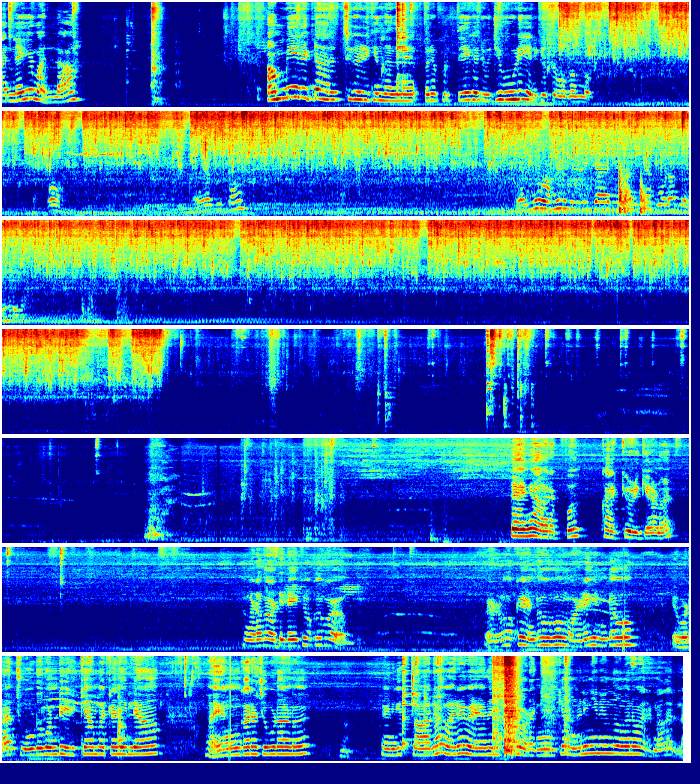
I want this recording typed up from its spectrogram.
തന്നെയുമല്ല. അമ്മയിലിട്ട് അരച്ച് കഴിക്കുന്നതിന് ഒരു പ്രത്യേക രുചി കൂടി എനിക്ക് തോന്നുന്നു. ഓ. അതിപ്പോ എന്നും അമ്മ ഉപയോഗിക്കാനും അതിന്റെ ഗുണം വേറെ തേങ്ങ അരപ്പ് കറക്കി ഒഴിക്കുകയാണ്. ഞങ്ങളുടെ നാട്ടിലേക്കൊക്കെ വെള്ളമൊക്കെ ഉണ്ടോ? മഴയുണ്ടോ? എവിടെ ചൂട് കൊണ്ട് ഇരിക്കാൻ പറ്റണില്ല. ഭയങ്കര ചൂടാണ്. എനിക്ക് തല വരെ വേദനിച്ച് തുടങ്ങി. എനിക്ക് അങ്ങനെ ഇങ്ങനെയൊന്നും അങ്ങനെ വരണതല്ല.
